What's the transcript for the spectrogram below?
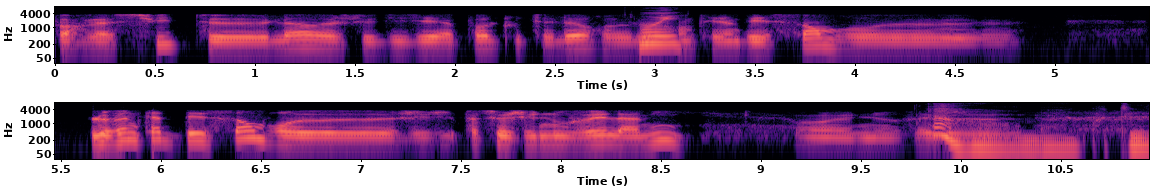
par la suite, euh, là, je disais à Paul tout à l'heure, euh, le Oui. 31 décembre, euh, le 24 décembre, euh, parce que j'ai une nouvelle amie, une nouvelle, Ah, bah, écoutez,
